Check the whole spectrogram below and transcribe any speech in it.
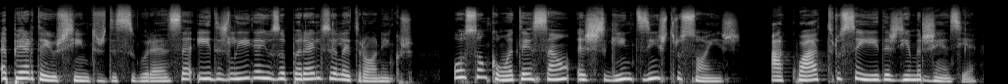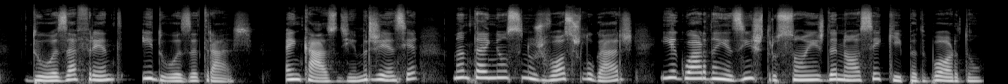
Apertem os cintos de segurança e desliguem os aparelhos eletrónicos. Ouçam com atenção as seguintes instruções. Há quatro saídas de emergência, duas à frente e duas atrás. Em caso de emergência, mantenham-se nos vossos lugares e aguardem as instruções da nossa equipa de bordo.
